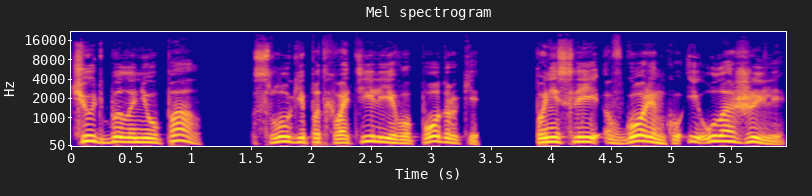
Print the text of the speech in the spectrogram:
чуть было не упал, слуги подхватили его под руки, понесли в горенку и уложили.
